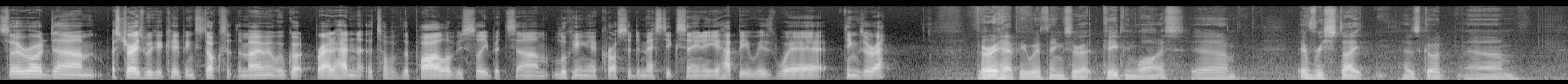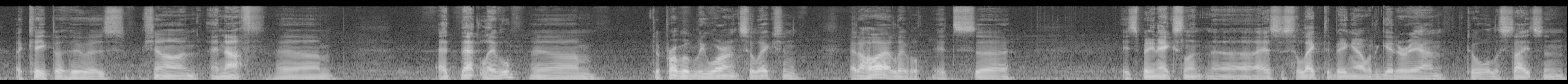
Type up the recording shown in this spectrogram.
So, Rod, um, Australia's wicket-keeping stocks at the moment, we've got Brad Haddin at the top of the pile, obviously, but um, looking across the domestic scene, are you happy with where things are at? Very happy where things are at keeping-wise. Um, every state has got um, a keeper who has shown enough um, at that level um, to probably warrant selection at a higher level. It's uh, it's been excellent uh, as a selector being able to get around to all the states and,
